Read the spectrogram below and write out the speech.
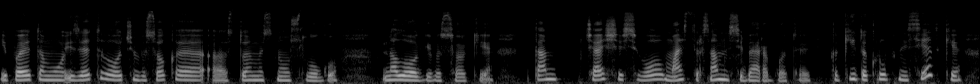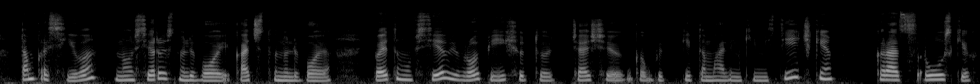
И поэтому из этого очень высокая а, стоимость на услугу, налоги высокие. Там чаще всего мастер сам на себя работает. Какие-то крупные сетки, там красиво, но сервис нулевой, качество нулевое. Поэтому все в Европе ищут э, чаще как бы какие-то маленькие местечки, как раз русских,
